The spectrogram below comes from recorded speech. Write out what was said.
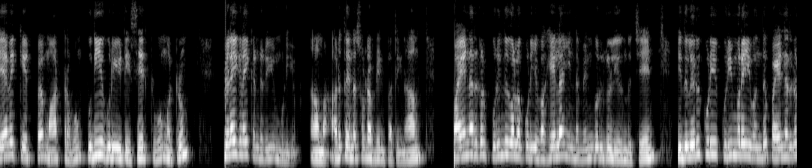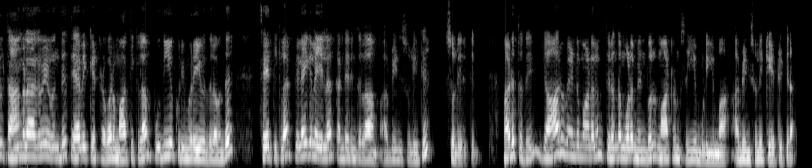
தேவைக்கேற்ப மாற்றவும் புதிய குறியீட்டை சேர்க்கவும் மற்றும் பிழைகளை கண்டறிய முடியும். ஆமாம் அடுத்து என்ன சொல்கிறேன் அப்படின்னு பார்த்தீங்கன்னா பயனர்கள் புரிந்து கொள்ளக்கூடிய வகையில் இந்த மென்பொருள்கள் இருந்துச்சு. இதில் இருக்கக்கூடிய குறிமுறை வந்து பயனர்கள் தாங்களாகவே வந்து தேவைக்கேற்றவாறு மாற்றிக்கலாம் புதிய குறிமுறை இதில் வந்து சேர்த்திக்கலாம். பிழைகளை எல்லாம் கண்டறிந்தலாம் அப்படின்னு சொல்லிட்டு சொல்லியிருக்கு. அடுத்தது யார் வேண்டுமானாலும் திறந்த மூலம் மென்பொருள் மாற்றம் செய்ய முடியுமா அப்படின்னு சொல்லி கேட்டிருக்கிறான்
